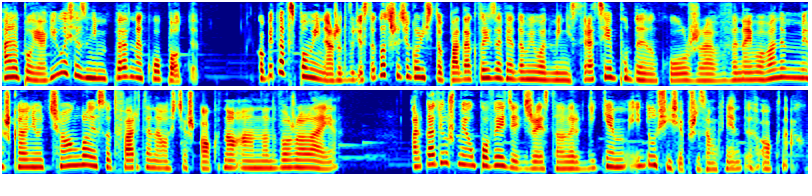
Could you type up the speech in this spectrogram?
ale pojawiły się z nim pewne kłopoty. Kobieta wspomina, że 23 listopada ktoś zawiadomił administrację budynku, że w wynajmowanym mieszkaniu ciągle jest otwarte na oścież okno, a na dworze leje. Arkadiusz miał powiedzieć, że jest alergikiem i dusi się przy zamkniętych oknach.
